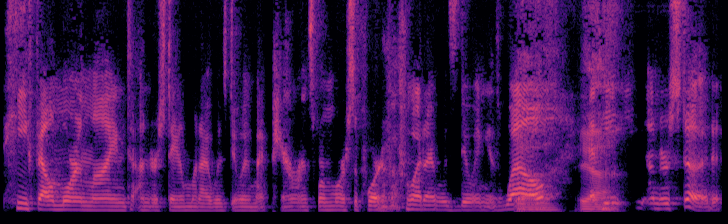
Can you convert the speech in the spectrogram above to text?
he fell more in line to understand what I was doing. My parents were more supportive of what I was doing as well. Yeah, yeah. And he, he, understood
